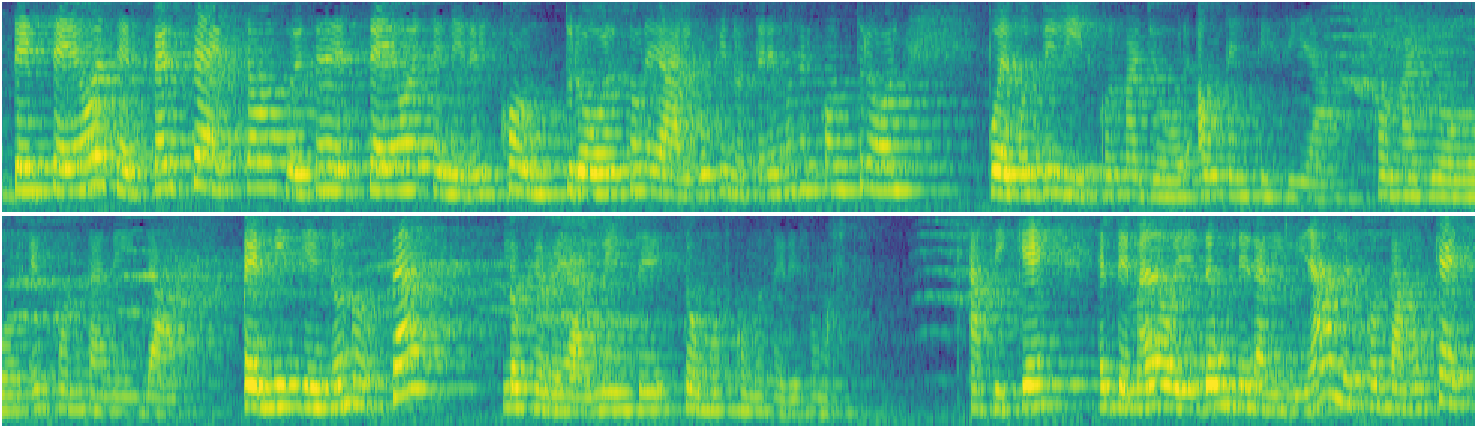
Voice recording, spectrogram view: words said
deseo de ser perfectos o ese deseo de tener el control sobre algo que no tenemos el control, podemos vivir con mayor autenticidad, con mayor espontaneidad, permitiéndonos ser lo que realmente somos como seres humanos. Así que el tema de hoy es de vulnerabilidad. Les contamos que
